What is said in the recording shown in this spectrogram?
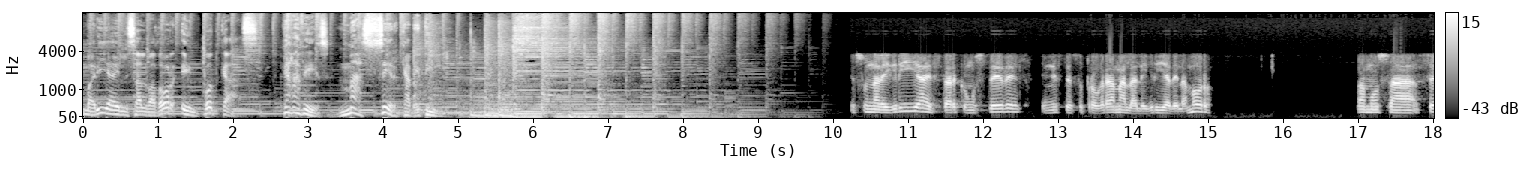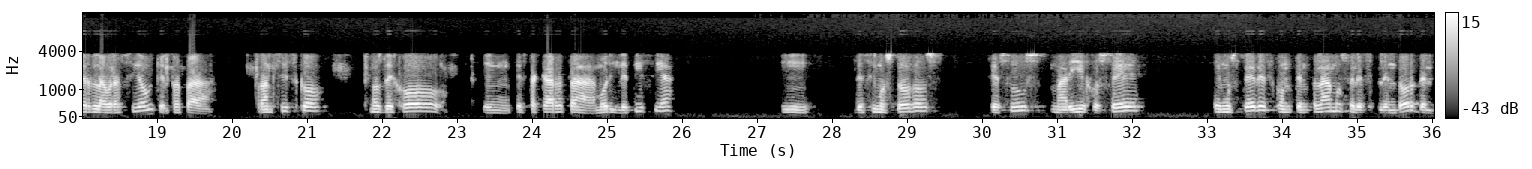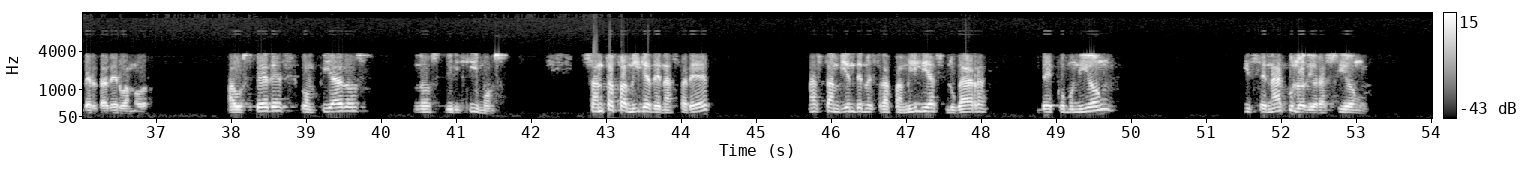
María El Salvador en podcast, cada vez más cerca de ti. Es una alegría estar con ustedes en este su programa La Alegría del Amor. Vamos a hacer la oración que el Papa Francisco nos dejó en esta carta Amor y Leticia y decimos todos, Jesús, María y José, en ustedes contemplamos el esplendor del verdadero amor. A ustedes, confiados, nos dirigimos. Santa Familia de Nazaret, más también de nuestra familia es lugar de comunión y cenáculo de oración,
